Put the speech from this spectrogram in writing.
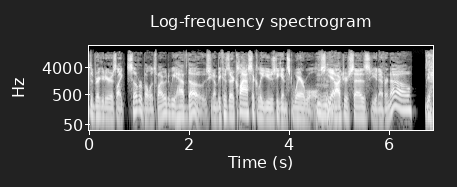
the brigadier is like, "Silver bullets? Why would we have those? You know, because they're classically used against werewolves." Mhm. And Yeah. the doctor says, "You never know." Yeah.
